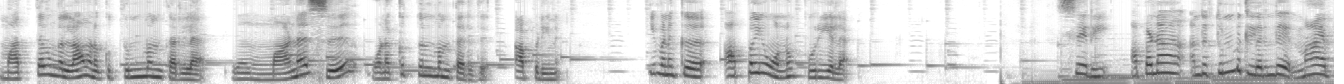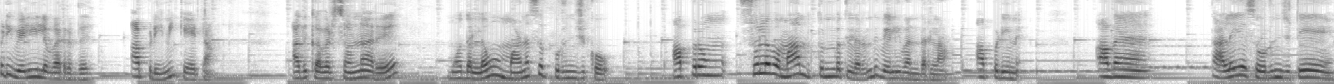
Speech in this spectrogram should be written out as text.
மற்றவங்கெல்லாம் உனக்கு துன்பம் தரல. உன் மனசு உனக்கு துன்பம் தருது அப்படின்னு. இவனுக்கு அப்பையும் ஒன்றும் புரியலை. சரி அப்பனா அந்த துன்பத்திலிருந்து நான் எப்படி வெளியில் வர்றது? அப்படின்னு கேட்டான். அதுக்கு அவர் சொன்னாரு முதல்ல உன் மனசை புரிஞ்சுக்கோ. அப்புறம் சுலபமாக அந்த துன்பத்திலிருந்து வெளிவந்துடலாம் அப்படின்னு. அவன் தலையை சொரிஞ்சிட்டே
